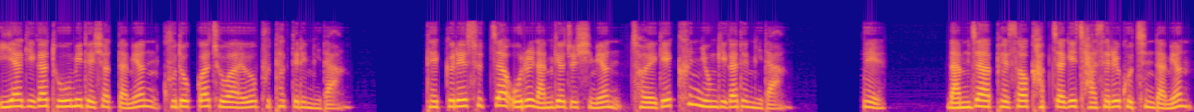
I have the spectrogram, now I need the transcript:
이야기가 도움이 되셨다면 구독과 좋아요 부탁드립니다. 댓글에 숫자 5를 남겨주시면 저에게 큰 용기가 됩니다. 1. 남자 앞에서 갑자기 자세를 고친다면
